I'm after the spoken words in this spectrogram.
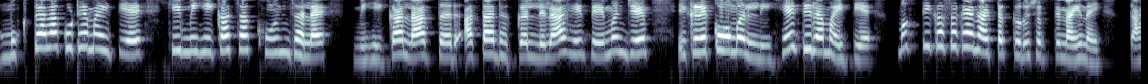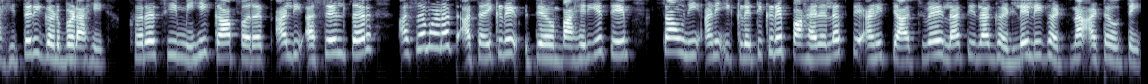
मुक्ताला कुठे माहिती आहे की मिहिकाचा खून झालाय? मिहिकाला तर आता ढकललेलं आहे ते म्हणजे इकडे कोमलनी हे तिला माहिती आहे. मग ती कसं काय नाटक करू शकते? नाही नाही. काहीतरी गडबड आहे. खरंच ही मिहिका परत आली असेल तर? असं म्हणत आता इकडे ते बाहेर येते सावनी आणि इकडे तिकडे पाहायला लागते आणि त्याच वेळेला तिला घडलेली घटना आठवते.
